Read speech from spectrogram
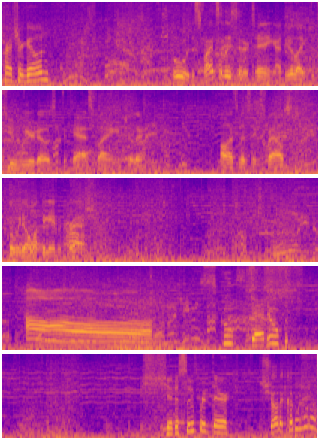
pressure going. Ooh, this fight's at least entertaining. I do like the two weirdos at the cast fighting each other. Oh, that's missing Faust, but we don't want the game to crash. Oh, Scoop that oop. should have supered there. Shoulda, coulda, woulda.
